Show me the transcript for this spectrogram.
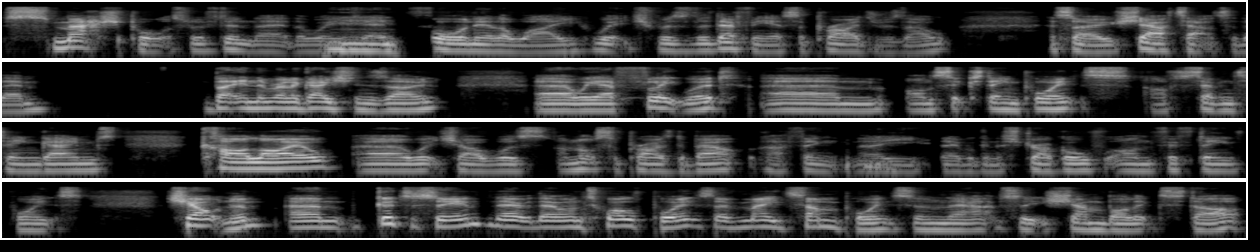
smashed Portsmouth, didn't they, at the weekend? Mm. 4 mm. 0 away, which was the, definitely a surprise result. So shout out to them. But in the relegation zone, uh, we have Fleetwood um, on 16 points after 17 games. Carlisle, uh, which I was I'm not surprised about. I think mm. they they were going to struggle on 15 points. Cheltenham, um, good to see them. They're they're on 12 points. They've made some points from their absolute shambolic start.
